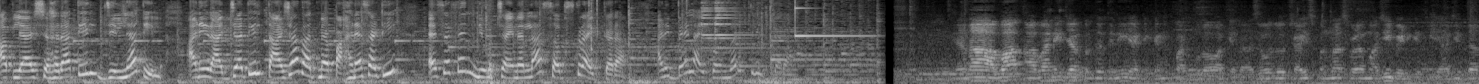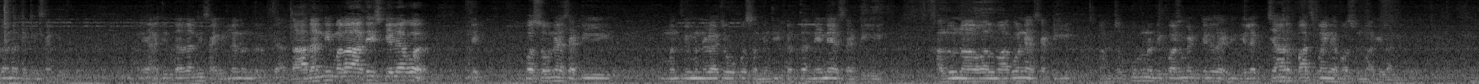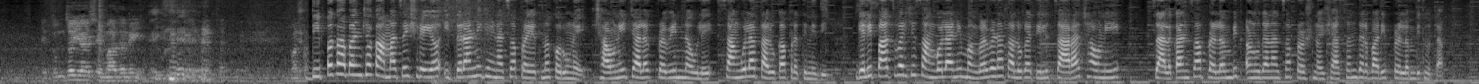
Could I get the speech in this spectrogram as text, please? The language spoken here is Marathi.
आपल्या शहरातील जिल्ह्यातील आणि राज्यातील ताज्या बातम्या पाहण्यासाठी एस एफ एन न्यूज चॅनलला सबस्क्राईब करा आणि बेल आयकॉनवर क्लिक करा. त्यांना आबा आबाने ज्या पद्धतीने या ठिकाणी पाठपुरावा केला जवळजवळ चाळीस पन्नास वेळा माझी भेट घेतली अजितदादांना त्यांनी सांगितलं. आणि अजितदादांनी सांगितल्यानंतर त्या दादांनी मला आदेश केल्यावर ते बसवण्यासाठी मंत्रिमंडळाच्या उपसमितीकरता नेण्यासाठी खालून अहवाल मागवण्यासाठी आमचं पूर्ण डिपार्टमेंट त्याच्यासाठी गेल्या चार पाच महिन्यापासून मागे लागले. हे तुमचं यश आहे माझं नाही. दीपक आबांच्या कामाचे श्रेय इतरांनी घेण्याचा प्रयत्न करू नये. छावणी चालक प्रवीण नवले सांगोला तालुका प्रतिनिधी. गेली पाच वर्षे सांगोला आणि मंगळवेढा तालुक्यातील चारा छावणी चालकांचा प्रलंबित अनुदानाचा प्रश्न शासन दरबारी प्रलंबित होता.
